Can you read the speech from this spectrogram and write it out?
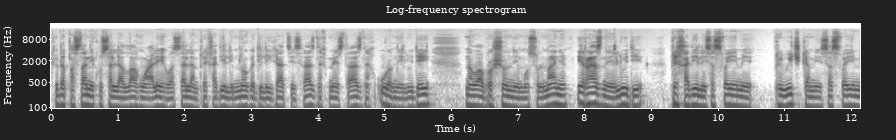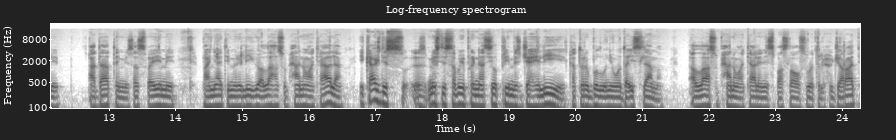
когда посланнику, саллиллаху алейхи вассалям, приходили много делегаций с разных мест, разных уровней людей, новообращенные мусульмане, и разные люди – приходили со своими привычками, со своими адатами, со своими понятиями религии Аллаха Субхану Ва Та'аля. И каждый вместе с собой приносил примесь джахилии, который был у него до ислама. Аллах Субхану Ва Та'аля не спаслал сурат Аль-Худжарат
